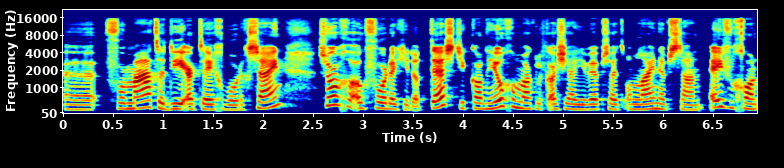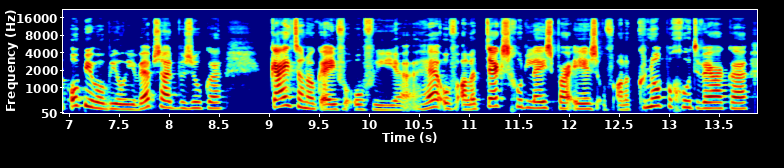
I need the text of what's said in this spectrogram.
uh, formaten die er tegenwoordig zijn. Zorg er ook voor dat je dat test. Je kan heel gemakkelijk als jij je website online hebt staan, even gewoon op je mobiel je website bezoeken. Kijk dan ook even of, hij, uh, hè, of alle tekst goed leesbaar is, of alle knoppen goed werken,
